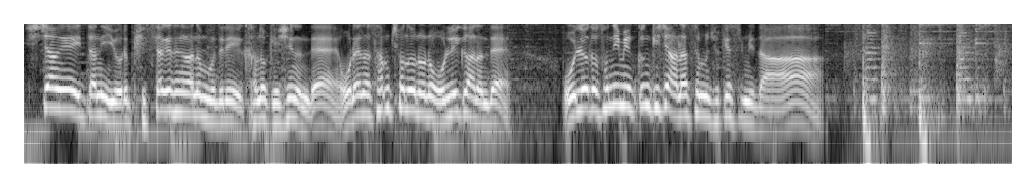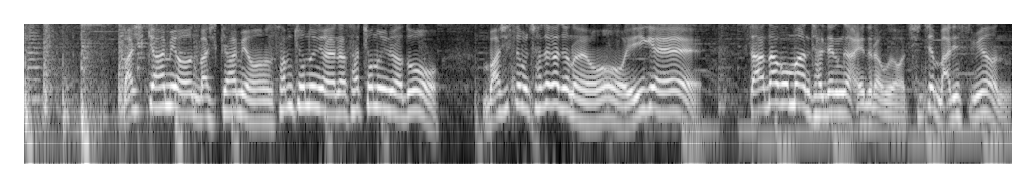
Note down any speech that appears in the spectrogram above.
시장에 있다는 이유로 비싸게 생각하는 분들이 간혹 계시는데 올해는 3,000원으로 올릴까 하는데 올려도 손님이 끊기지 않았으면 좋겠습니다. 맛있게 하면 맛있게 하면 3,000원이 아니라 4,000원이라도 맛있으면 찾아가잖아요. 이게 싸다고만 잘 되는 건 아니더라고요. 진짜 맛있으면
